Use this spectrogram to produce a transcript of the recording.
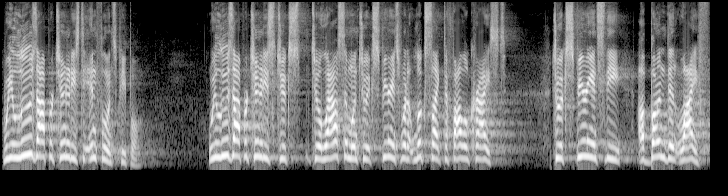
We lose opportunities to influence people. We lose opportunities to, to allow someone to experience what it looks like to follow Christ, to experience the abundant life,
